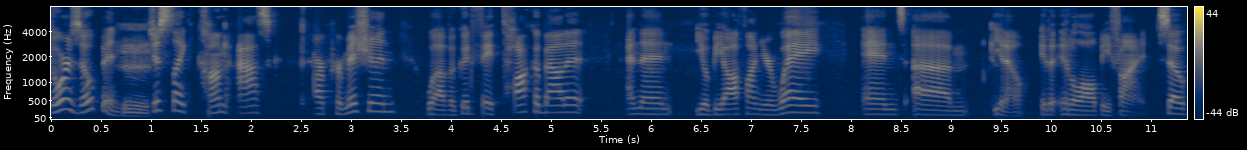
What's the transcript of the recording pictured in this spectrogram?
Doors open. Hmm. Just like come ask our permission. We'll have a good faith talk about it, and then you'll be off on your way, and um, you know it, it'll all be fine. So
